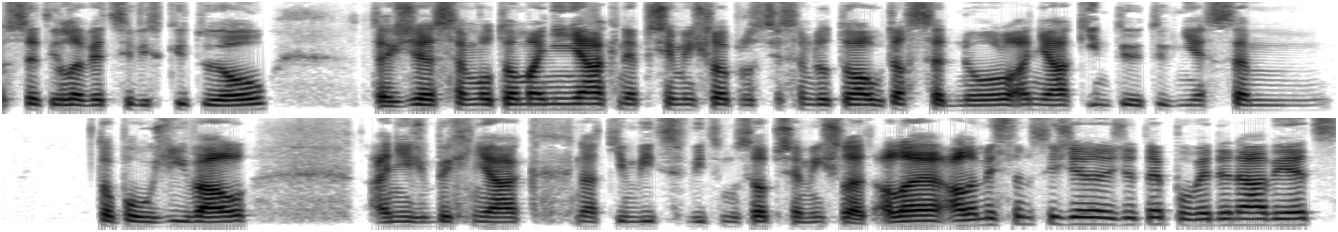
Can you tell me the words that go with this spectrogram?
se tyhle věci vyskytují, takže jsem o tom ani nějak nepřemýšlel, prostě jsem do toho auta sednul a nějak intuitivně jsem to používal, aniž bych nějak nad tím víc, víc musel přemýšlet. Ale, ale myslím si, že, že to je povedená věc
